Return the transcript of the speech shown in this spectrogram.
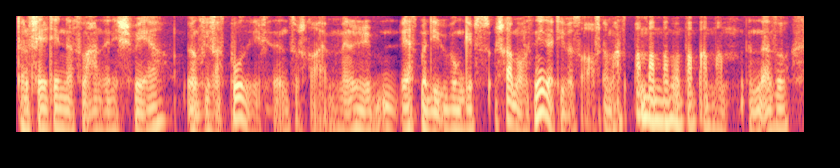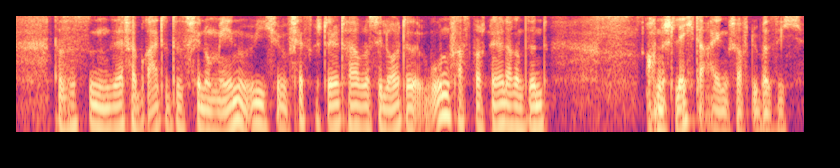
Dann fällt denen das wahnsinnig schwer, irgendwie was Positives hinzuschreiben. Wenn du erstmal die Übung gibst, schreib mal was Negatives auf, dann machst du bam, bam, bam, bam, bam, bam. Also, das ist ein sehr verbreitetes Phänomen, wie ich festgestellt habe, dass die Leute unfassbar schnell darin sind, auch eine schlechte Eigenschaft über sich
